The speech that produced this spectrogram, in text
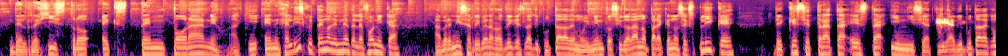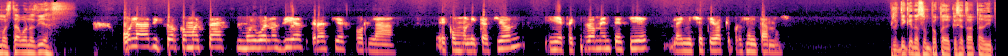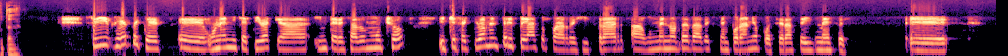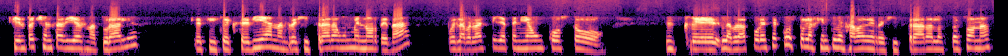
del registro extemporáneo aquí en Jalisco. Y tengo la línea telefónica a Berenice Rivera Rodríguez, la diputada de Movimiento Ciudadano, para que nos explique de qué se trata esta iniciativa. Diputada, ¿cómo está? Buenos días. Hola, Víctor, ¿cómo estás? Muy buenos días. Gracias por la eh, comunicación. Y efectivamente, sí es la iniciativa que presentamos. Platíquenos un poco de qué se trata, diputada. Sí, fíjate que es eh, una iniciativa que ha interesado mucho y que efectivamente el plazo para registrar a un menor de edad extemporáneo pues era seis meses. Eh, 180 días naturales que si se excedían al registrar a un menor de edad, pues la verdad es que ya tenía un costo que la verdad por ese costo la gente dejaba de registrar a las personas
